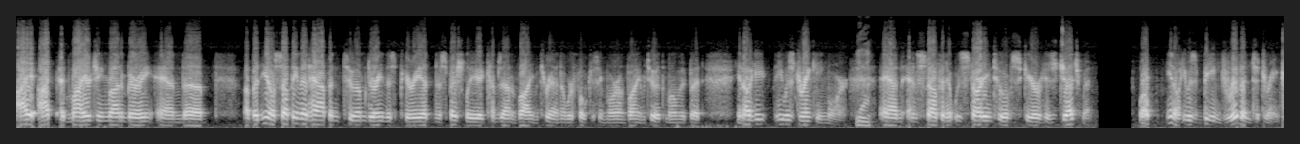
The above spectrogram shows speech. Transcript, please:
I, I admire Gene Roddenberry, and uh, uh, but you know something that happened to him during this period, and especially it comes out in Volume Three. I know we're focusing more on Volume Two at the moment, but you know he he was drinking more, yeah. and and stuff, and it was starting to obscure his judgment. Well, you know he was being driven to drink.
